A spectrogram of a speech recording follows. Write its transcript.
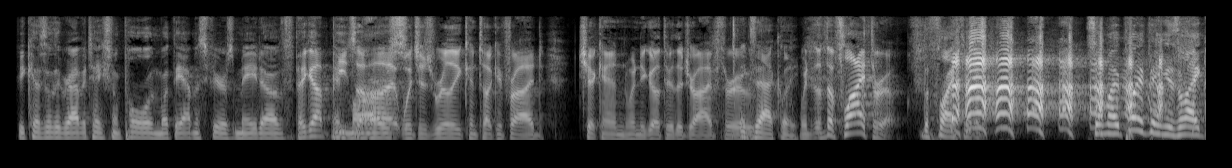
because of the gravitational pull and what the atmosphere is made of. Pick up Pizza. Hut, which is really Kentucky Fried Chicken when you go through the drive-through. Exactly. When, the fly-through. the fly through. so my point being is like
